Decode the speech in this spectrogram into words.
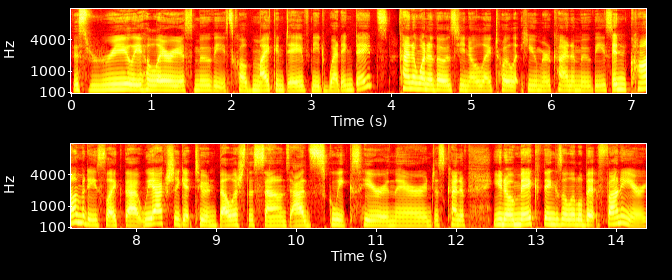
this really hilarious movie. It's called Mike and Dave Need Wedding Dates. Kind of one of those, you know, like toilet humor kind of movies. In comedies like that, we actually get to embellish the sounds, add squeaks here and there, and just kind of, you know, make things a little bit funnier.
